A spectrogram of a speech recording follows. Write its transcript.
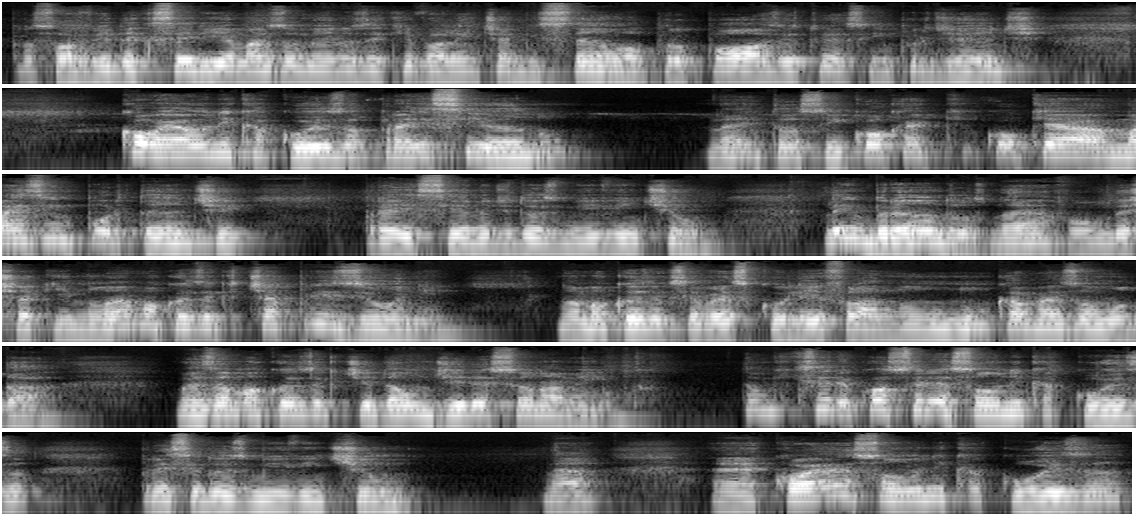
para a sua vida que seria mais ou menos equivalente à missão, ao propósito e assim por diante? Qual é a única coisa para esse ano? Né? Então, assim, qual é, qual é a mais importante para esse ano de 2021? Lembrando, né, vamos deixar aqui, não é uma coisa que te aprisione, não é uma coisa que você vai escolher e falar, não, nunca mais vou mudar, mas é uma coisa que te dá um direcionamento. Então, que seria, qual seria a sua única coisa para esse 2021? Né? É, qual é a sua única coisa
